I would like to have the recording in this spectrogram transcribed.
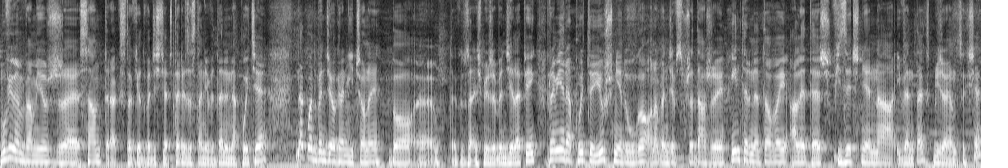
Mówiłem Wam już, że soundtrack z Tokio 24 zostanie wydany na płycie. Nakład będzie ograniczony, bo e, tak uznaliśmy, że będzie lepiej. Premiera płyty już niedługo, ona będzie w sprzedaży internetowej, ale też fizycznie na eventach zbliżających się.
